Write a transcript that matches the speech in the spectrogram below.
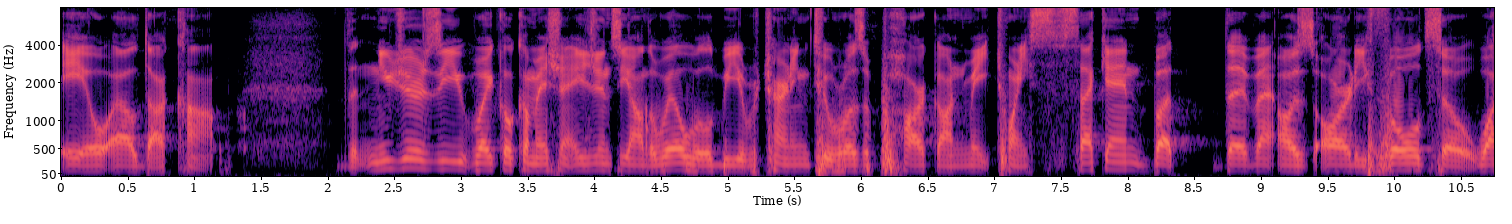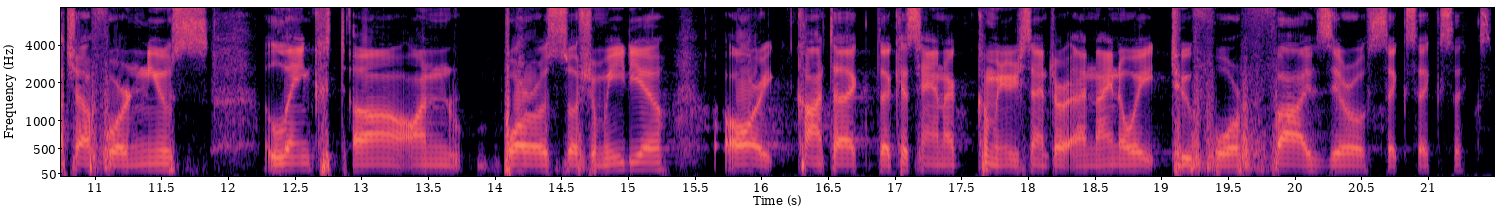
aol.com. The New Jersey Vehicle Commission Agency on the Wheel will be returning to Roselle Park on May 22nd, but the event was already full, so watch out for news linked uh, on Borough's social media or contact the Casano Community Center at 908-245-0666.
